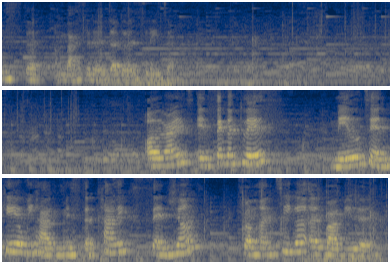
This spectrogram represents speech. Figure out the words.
Mr. Ambassador Douglas Slater. All right, in second place, male 10K, we have Mr. Calix St. Jean from Antigua and Barbuda.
